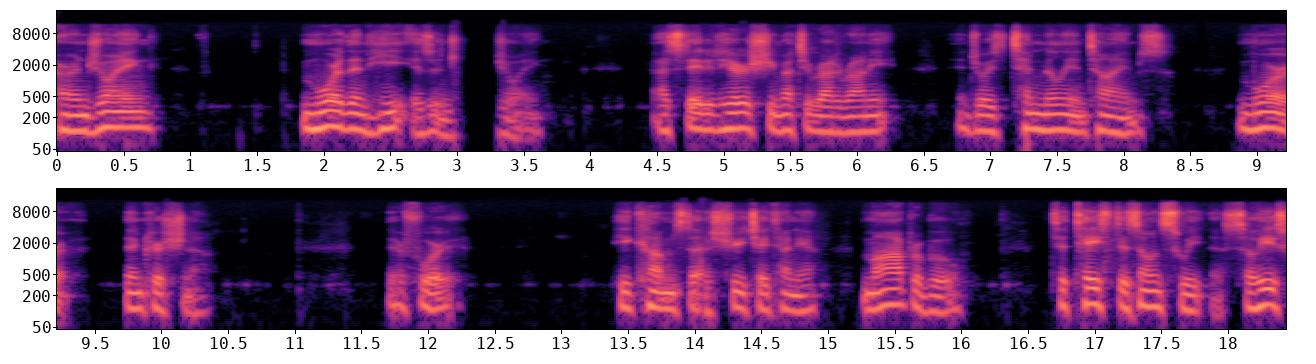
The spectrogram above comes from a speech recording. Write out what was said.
are enjoying more than he is enjoying. As stated here, Srimati Radharani enjoys 10 million times more than Krishna. Therefore, he comes to Sri Chaitanya Mahaprabhu to taste his own sweetness. So he's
